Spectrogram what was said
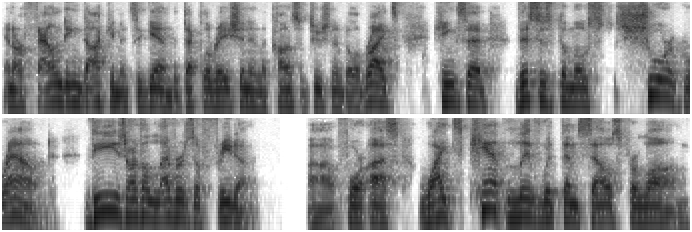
and our founding documents, again, the Declaration and the Constitution and Bill of Rights, King said, This is the most sure ground. These are the levers of freedom uh, for us. Whites can't live with themselves for long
